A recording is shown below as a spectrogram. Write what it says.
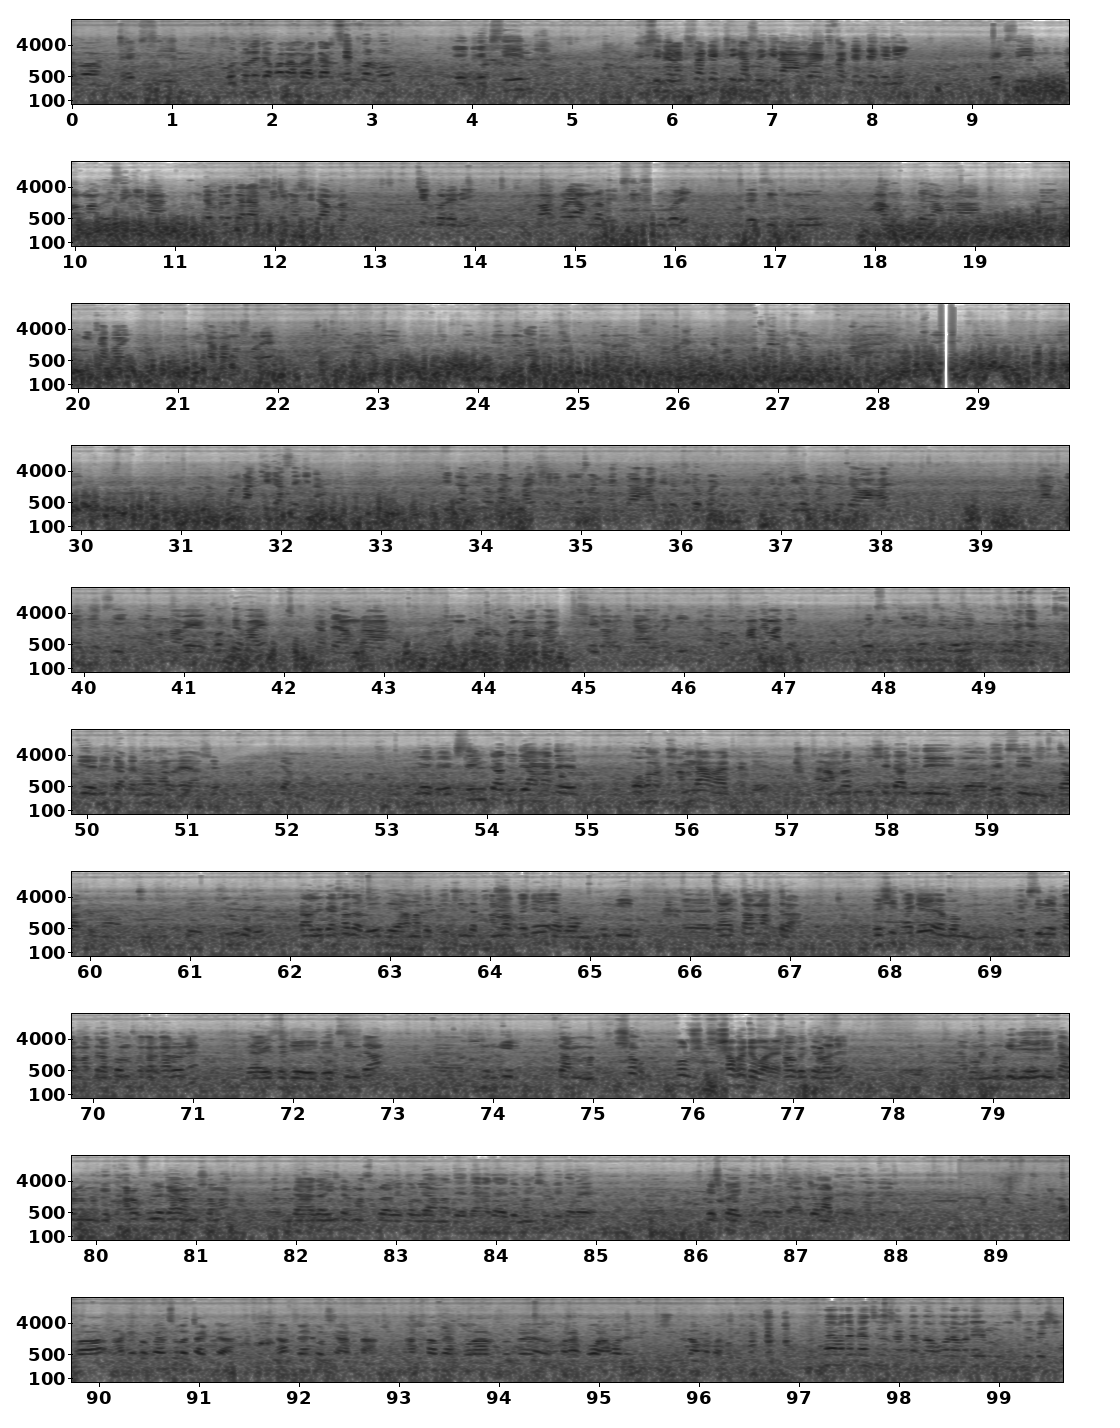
এবং ভ্যাকসিন বোতলে যখন আমরা গান সেট করব, এই ভ্যাকসিন ভ্যাকসিনের এক্সপায়ার ডেট ঠিক আছে কিনা, আমরা এক্সপায়ার ডেট দেখে নিই। ভ্যাকসিন নর্মাল হয়েছে কিনা রুম টেম্পারেচারে আসছে কিনা সেটা আমরা চেক করে নিই। তারপরে আমরা ভ্যাকসিন শুরু করি। ভ্যাকসিন শুরু আগ মুহূর্তে আমরা মুরগি চাপাই। মুরগি চাপানোর পরে আমাদের শুরু করে এবং পরিমাণ ঠিক আছে কিনা। যেটা জিরো পয়েন্ট ফাইভ সেটা জিরো পয়েন্ট ফাইভ দেওয়া হয়, যেটা জিরো পয়েন্ট সেটা জিরো পয়েন্ট টু দেওয়া হয়। তারপরে ভ্যাকসিন এমনভাবে করতে হয়, যাতে আমরা কোনো দখল না হয়, সেইভাবে খেয়াল রাখি এবং মাঝে মাঝে ভ্যাকসিন কিল ভ্যাকসিন হলে ভ্যাকসিনটাকে একটু ঝাঁকিয়ে নিই যাতে নর্মাল হয়ে আসে। যেমন, এই ভ্যাকসিনটা যদি আমাদের কখনো ঠান্ডা হয়ে থাকে আর আমরা যদি সেটা যদি ভ্যাকসিন দেওয়ার জন্য শুরু করি তাহলে দেখা যাবে যে আমাদের ভ্যাকসিনটা ঠান্ডা থাকে এবং মুরগির গায়ের তাপমাত্রা বেশি থাকে এবং ভ্যাকসিনের তাপমাত্রা কম থাকার কারণে দেখা গেছে যে এই ভ্যাকসিনটা মুরগির তাপমাত্রা শক সব হতে পারে। শখ হতে পারে। এবং মুরগির এই- কারণে মুরগির ঘাড়ও ফুলে যায় অনেক সময়। এবং দেখা যায় ইন্টারমাসকুলারি করলে আমাদের দেখা যায় যে মাংসের ভিতরে বেশ কয়েকদিন ধরে ওটা জমাট হয়ে থাকে। আমরা আগে তো প্যান ছিল চারটা এখন প্যান করছি আটটা। আটটা প্যান করার জন্য করার পর আমাদের কি কি সুবিধা আমরা পাচ্ছি? প্রথমে আমাদের প্যান ছিল চারটা তখন আমাদের মুরগি ছিল বেশি।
